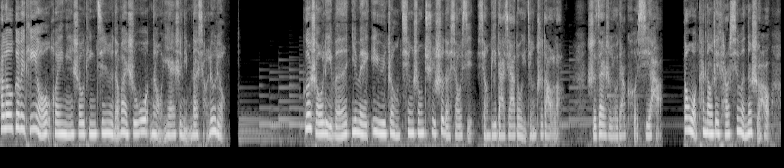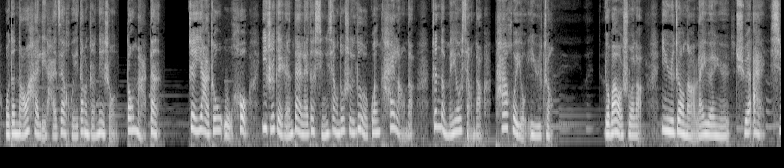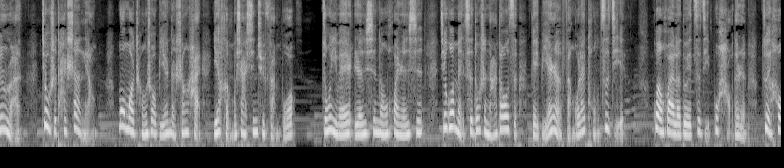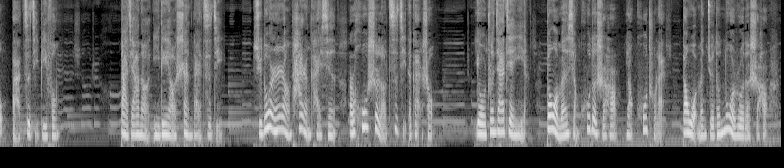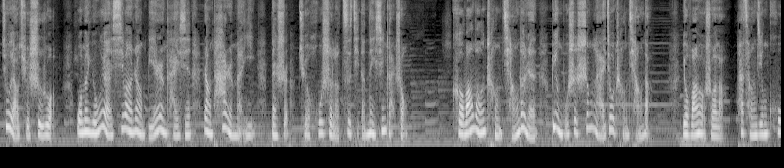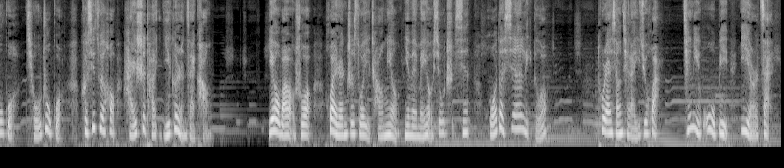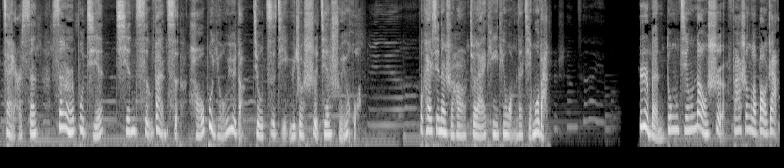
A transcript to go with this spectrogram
Hello，各位听友，欢迎您收听今日的万事屋。那我依然是你们的小六六。歌手李玟因为抑郁症轻生去世的消息，想必大家都已经知道了，实在是有点可惜哈。当我看到这条新闻的时候，我的脑海里还在回荡着那首《刀马旦》。这亚洲午后一直给人带来的形象都是乐观开朗的，真的没有想到他会有抑郁症。有网友说了，抑郁症呢来源于缺爱、心软，就是太善良，默默承受别人的伤害，也狠不下心去反驳，总以为人心能换人心，结果每次都是拿刀子给别人反过来捅自己，惯坏了对自己不好的人，最后把自己逼疯。大家呢一定要善待自己，许多人让他人开心，而忽视了自己的感受。有专家建议。当我们想哭的时候，要哭出来；当我们觉得懦弱的时候，就要去示弱。我们永远希望让别人开心，让他人满意，但是却忽视了自己的内心感受。可往往逞强的人，并不是生来就逞强的。有网友说了，他曾经哭过、求助过，可惜最后还是他一个人在扛。也有网友说，坏人之所以长命，因为没有羞耻心，活得心安理得。突然想起来一句话，请你务必一而再，再而三，三而不竭，千次万次，毫不犹豫地救自己于这世间水火。不开心的时候，就来听一听我们的节目吧。日本东京闹市发生了爆炸。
